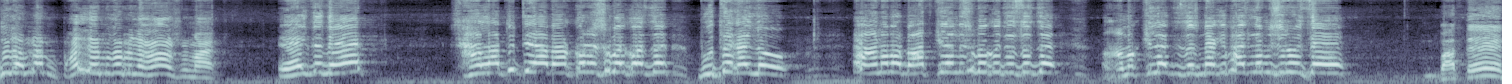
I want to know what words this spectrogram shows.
দিলাম না ফাইলে না খাওয়ার সময়। এই যে দেখ শালা তুই টিয়া ভাগ করার সময় ভূতে খাইলো। এখন আবার ভাত খিলানোর সময় কইতেছ যে আমাকে খিলা দিছিস নাকি ফাজলামি শুরু হয়েছে বাতেন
